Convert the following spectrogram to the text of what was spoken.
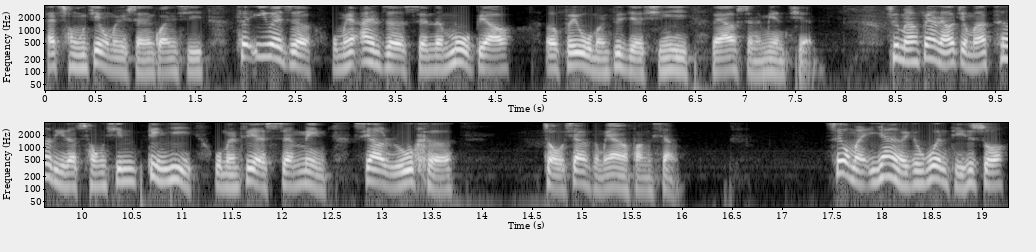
来重建我们与神的关系。这意味着我们要按着神的目标。而非我们自己的心意来到神的面前，所以我们要非常了解，我们要彻底的重新定义我们自己的生命是要如何走向怎么样的方向。所以，我们一样有一个问题是说，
